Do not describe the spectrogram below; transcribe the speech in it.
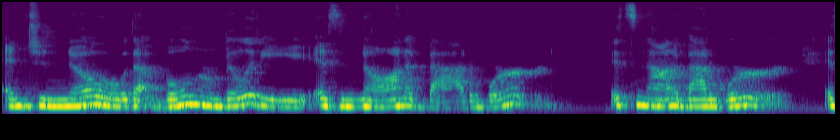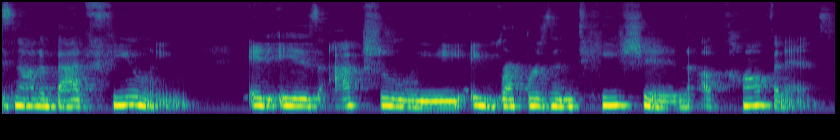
and to know that vulnerability is not a bad word. It's not a bad word. It's not a bad feeling it is actually a representation of confidence.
